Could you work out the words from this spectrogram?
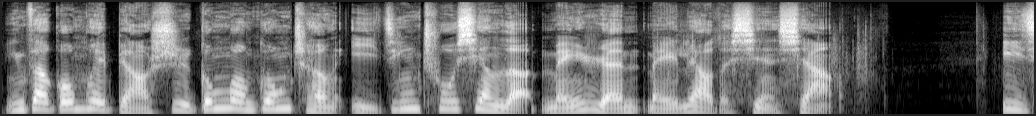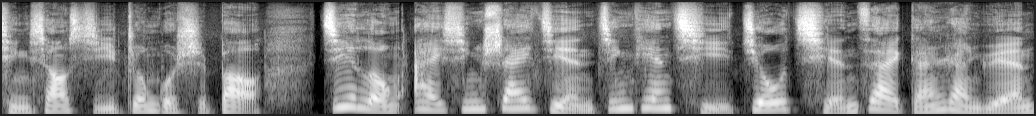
营造工会表示，公共工程已经出现了没人没料的现象。疫情消息，《中国时报》基隆爱心筛检今天起揪潜在感染源，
